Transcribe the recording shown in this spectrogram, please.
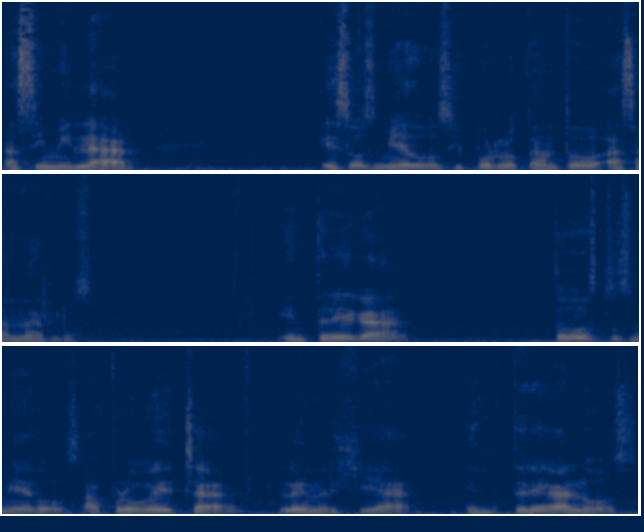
asimilar esos miedos y por lo tanto a sanarlos. Entrega todos tus miedos, aprovecha la energía, entrégalos,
